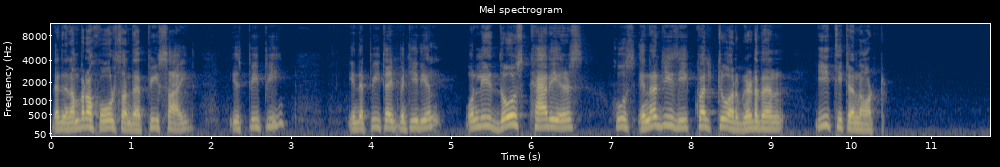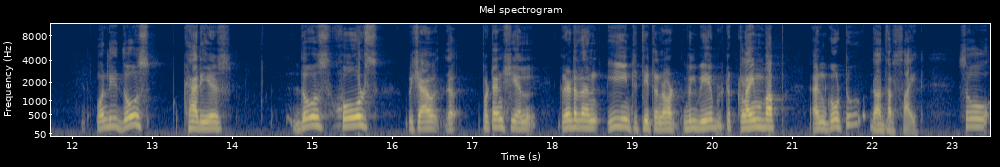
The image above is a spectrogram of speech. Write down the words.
that is the number of holes on the p side is P p in the p type material only those carriers whose energy is equal to or greater than E theta naught only those carriers those holes which have the potential greater than E into theta naught will be able to climb up and go to the other side. So,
